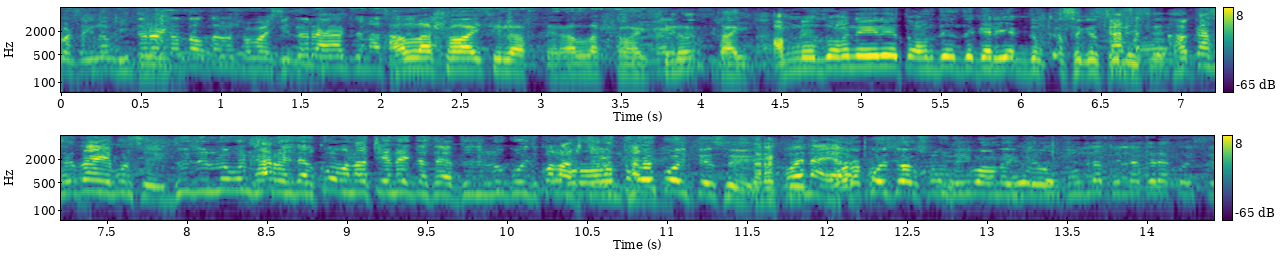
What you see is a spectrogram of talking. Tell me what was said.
পড়ছে কিন্তু ভিতরে তত সময় ছিল। একজন আল্লাহ সহায় ছিল আপনার আল্লাহ সহায় ছিল তাই। আপনি যখন এনে তখন দেখেন গাড়ি একদম কাছে কাছে চলেছে। কাছে যাই পড়ছে। দুজন লোক খার হয়ে যাল কোন ট্রেন আইতাছে? দুজন লোক কলা স্টেশন খার কইতেছে। কই না ওরা কইছে শুনতেই পাও না কেউ। তুলা তুলা করে কইছে।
